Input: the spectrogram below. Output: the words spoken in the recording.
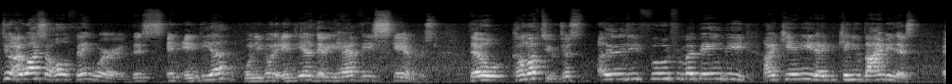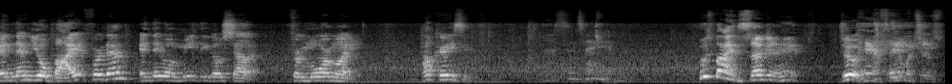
dude, I watched a whole thing where this in India, when you go to India, they have these scammers they'll come up to you, just I need food for my baby. I can't eat. I, can you buy me this? And then you'll buy it for them, and they will immediately go sell it for more money. How crazy, That's insane. Who's buying second hand dude? ham sandwiches?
